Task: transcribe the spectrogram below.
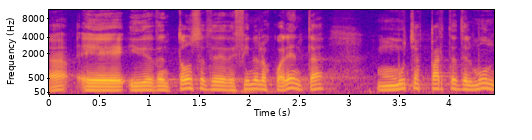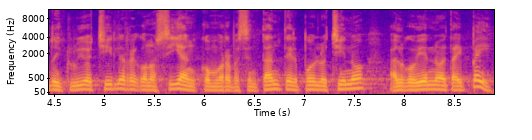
¿ah? Eh, y desde entonces, desde fines de los 40, muchas partes del mundo, incluido Chile, reconocían como representante del pueblo chino al gobierno de Taipei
